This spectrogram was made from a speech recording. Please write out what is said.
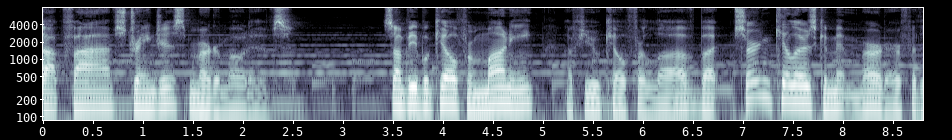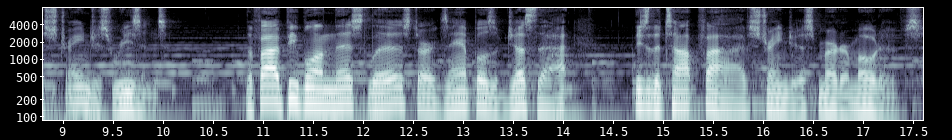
Top 5 Strangest Murder Motives. Some people kill for money, a few kill for love, but certain killers commit murder for the strangest reasons. The five people on this list are examples of just that. These are the top five strangest murder motives.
